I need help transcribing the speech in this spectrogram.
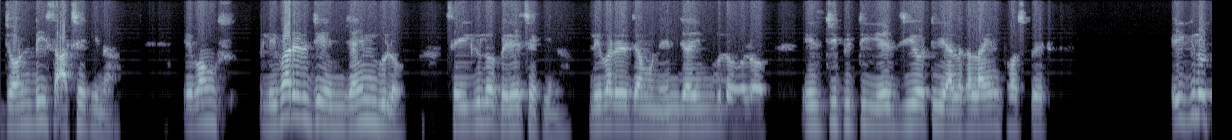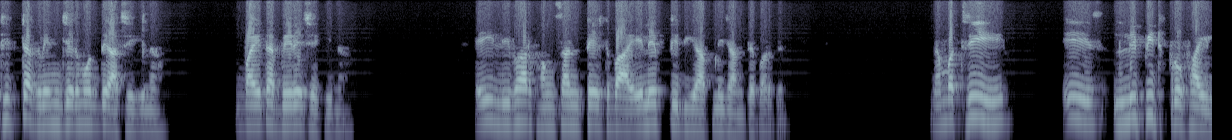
জন্ডিস আছে কিনা? এবং লিভারের যে এনজাইমগুলো সেইগুলো বেড়েছে কিনা? লিভারের যেমন এনজাইমগুলো হলো এসজিপিটি এসজিওটি অ্যালকালাইন ফসফেট এইগুলো ঠিকঠাক রেঞ্জের মধ্যে আছে কিনা? বা এটা বেড়েছে কিনা? এই লিভার ফাংশন টেস্ট বা এলএফটি দিয়ে আপনি জানতে পারবেন। Number three is lipid profile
